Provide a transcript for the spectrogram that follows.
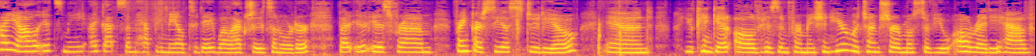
Hi y'all, it's me. I got some happy mail today. Well, actually it's an order, but it is from Frank Garcia Studio and you can get all of his information here, which I'm sure most of you already have.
